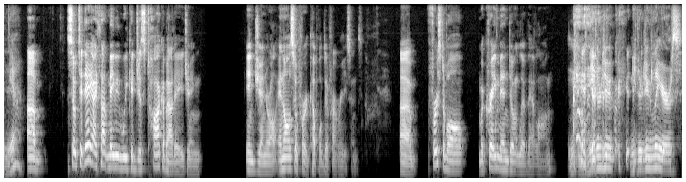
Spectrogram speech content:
Yeah. Um, so today I thought maybe we could just talk about aging in general, and also for a couple different reasons. Um, first of all, McCray men don't live that long. neither do neither do Lehrs.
